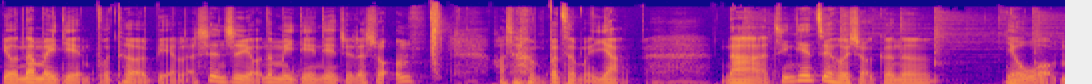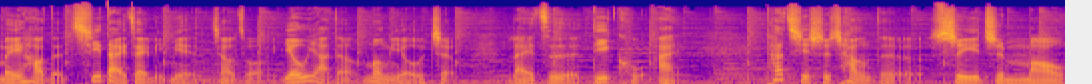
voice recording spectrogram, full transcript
有那么一点不特别了，甚至有那么一点点觉得说，嗯，好像不怎么样。那今天最后一首歌呢，有我美好的期待在里面，叫做《优雅的梦游者》，来自低苦爱。他其实唱的是一只猫，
